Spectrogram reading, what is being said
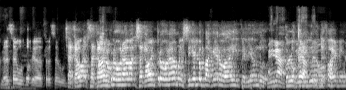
Tres segundos queda, tres segundos. Se acaba, se acaba el programa, se acaba el programa y siguen los vaqueros ahí peleando con los cariduros de Fajardo.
